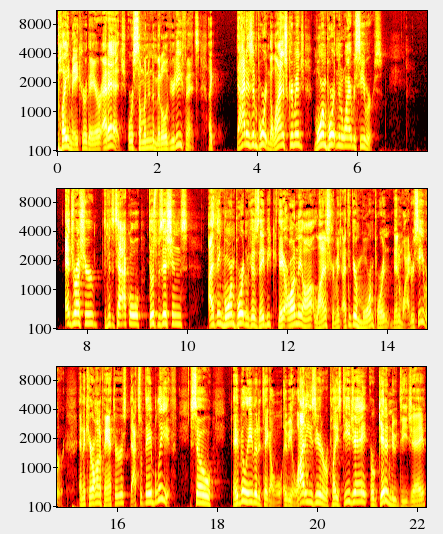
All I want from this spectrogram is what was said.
playmaker there at edge or someone in the middle of your defense. Like that is important. The line of scrimmage, more important than wide receivers. Edge rusher, defensive tackle, those positions, I think more important because they be, they are on the uh, line of scrimmage. I think they're more important than wide receiver. And the Carolina Panthers, that's what they believe. So they believe it'd take a it'd be a lot easier to replace DJ or get a new DJ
